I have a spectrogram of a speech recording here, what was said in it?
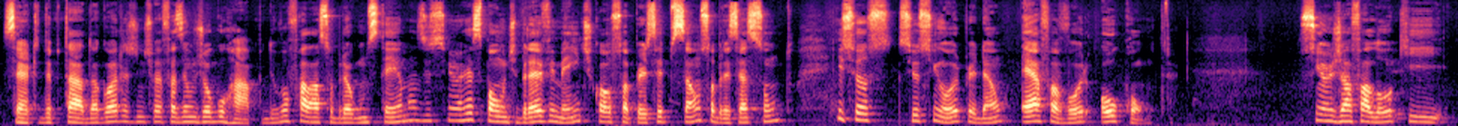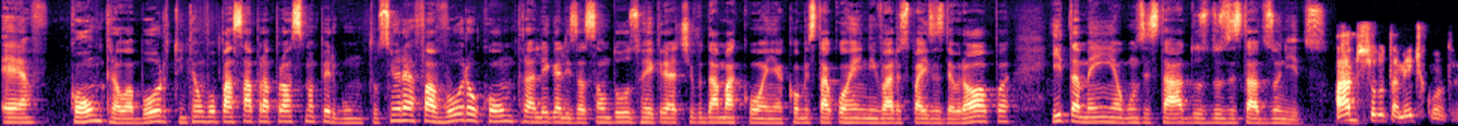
Certo, deputado. Agora a gente vai fazer um jogo rápido. Eu vou falar sobre alguns temas e o senhor responde brevemente qual a sua percepção sobre esse assunto e se o, se o senhor, perdão, é a favor ou contra. O senhor já falou que é contra o aborto, então vou passar para a próxima pergunta. O senhor é a favor ou contra a legalização do uso recreativo da maconha, como está ocorrendo em vários países da Europa e também em alguns estados dos Estados Unidos? Absolutamente contra.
